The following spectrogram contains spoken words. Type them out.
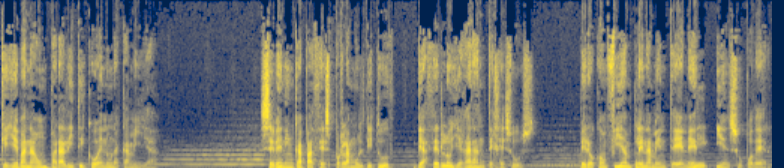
que llevan a un paralítico en una camilla. Se ven incapaces por la multitud de hacerlo llegar ante Jesús, pero confían plenamente en Él y en su poder.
